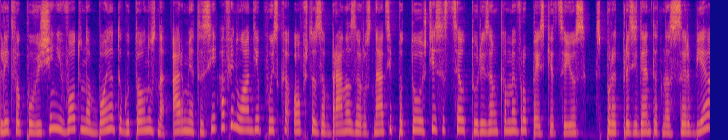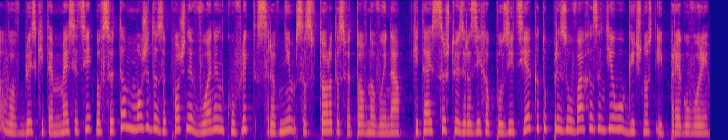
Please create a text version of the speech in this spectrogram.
Литва повиши нивото на бойната готовност на армията си, а Финландия поиска обща забрана за руснаци, пътуващи с цел туризъм към Европейският съюз. Според президентът на Сърбия, в близките месеци в света може да започне военен конфликт, сравним с Втората световна война. Китай също изразиха позиция, като призоваха за диалогичност и преговори.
